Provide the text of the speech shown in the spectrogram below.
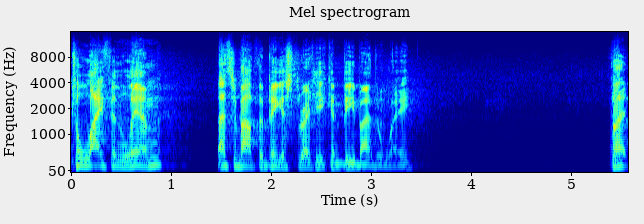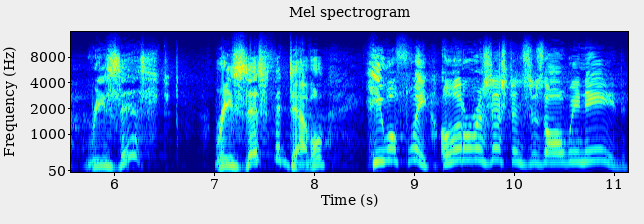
to life and limb. That's about the biggest threat he can be, by the way. But resist. Resist the devil, he will flee. A little resistance is all we need.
